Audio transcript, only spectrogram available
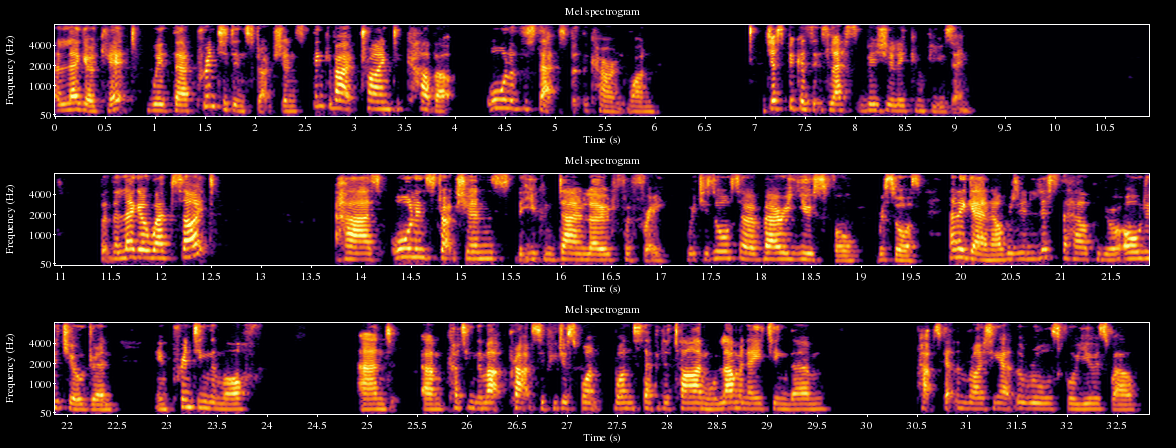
a lego kit with their printed instructions think about trying to cover all of the steps but the current one just because it's less visually confusing. But the lego website has all instructions that you can download for free, which is also a very useful resource. And again, I would enlist the help of your older children in printing them off and um, cutting them up, perhaps if you just want one step at a time, or laminating them, perhaps get them writing out the rules for you as well.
